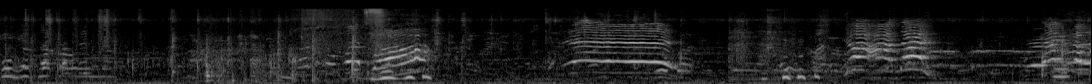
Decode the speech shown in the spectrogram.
Я, отдай!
